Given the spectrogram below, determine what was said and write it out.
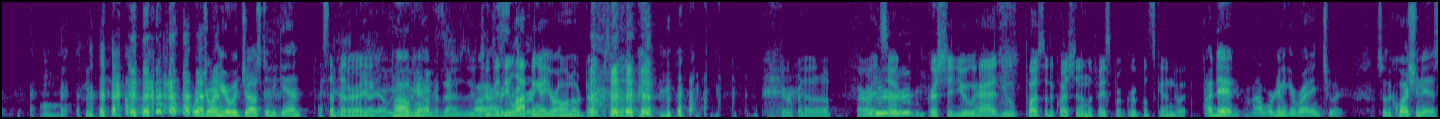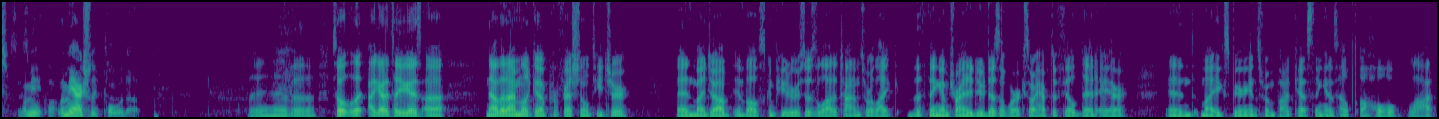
We're joined here with Justin again. I said that already. Yeah, yeah, we, Oh, we okay. covered that. You're too right. busy Been laughing at your own Oderp. So Derping it up. All right, so Christian, you had you posted a question in the Facebook group. Let's get into it. I did. Uh, we're going to get right into it. So the question is, let me let me actually pull it up. Never. So le- I got to tell you guys, uh, now that I'm like a professional teacher, and my job involves computers, there's a lot of times where like the thing I'm trying to do doesn't work, so I have to fill dead air. And my experience from podcasting has helped a whole lot.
